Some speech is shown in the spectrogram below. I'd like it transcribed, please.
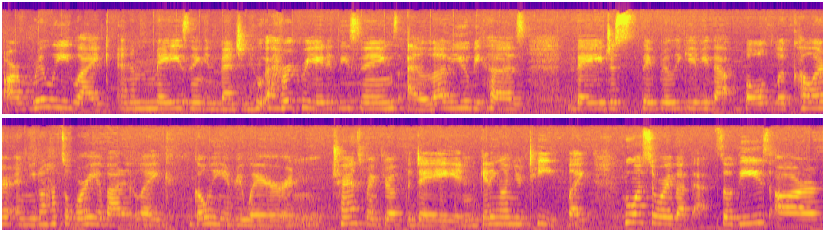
are really like an amazing invention. Whoever created these things, I love you because they just, they really give you that bold lip color and you don't have to worry about it like going everywhere and transferring throughout the day and getting on your teeth. Like who wants to worry about that? So these are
